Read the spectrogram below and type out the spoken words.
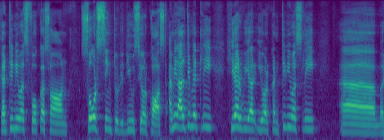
continuous focus on sourcing to reduce your cost. I mean ultimately here we are you are continuously um,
